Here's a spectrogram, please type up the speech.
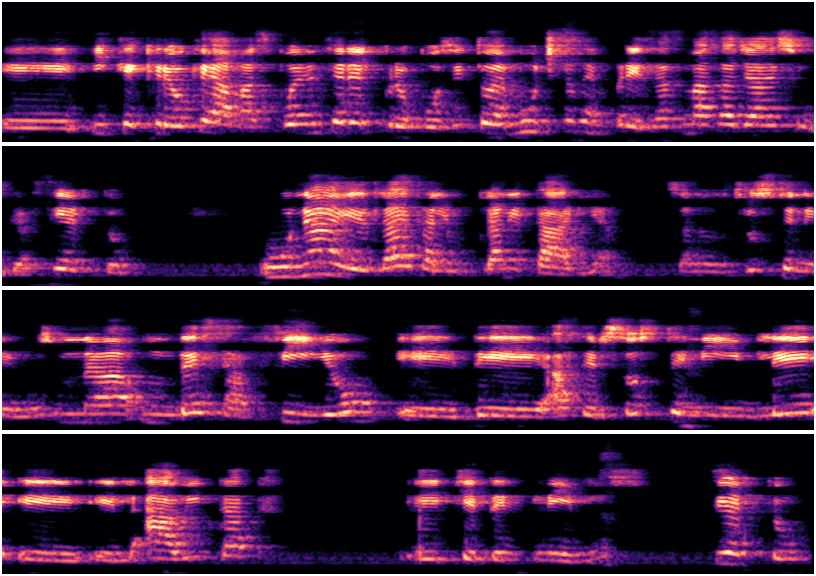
y que creo que además pueden ser el propósito de muchas empresas más allá de Sura, ¿cierto? Una es la de salud planetaria. O sea, nosotros tenemos una, un desafío eh, de hacer sostenible eh, el hábitat eh, que tenemos, ¿cierto?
